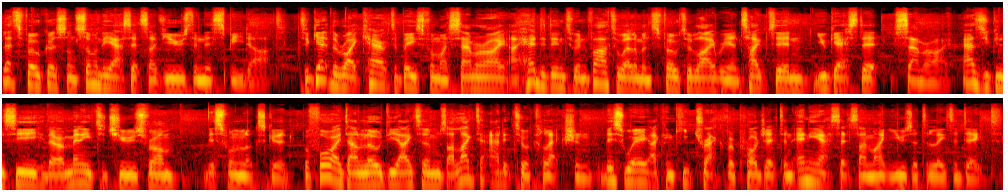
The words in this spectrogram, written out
Let's focus on some of the assets I've used in this speed art. To get the right character base for my samurai, I headed into Envato Elements photo library and typed in, you guessed it, samurai. As you can see, there are many to choose from, this one looks good. Before I download the items, I like to add it to a collection. This way I can keep track of a project and any assets I might use at a later date.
